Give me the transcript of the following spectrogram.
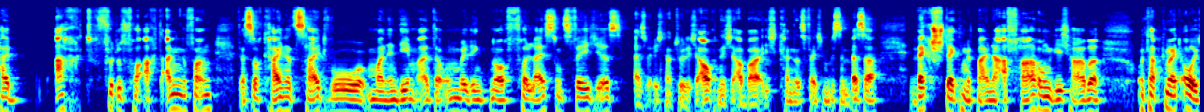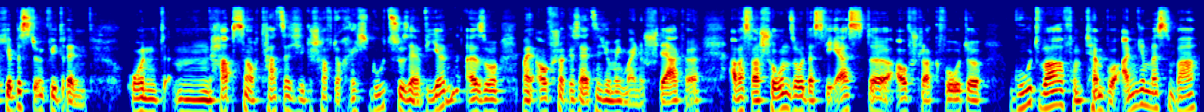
halb acht, Viertel vor acht angefangen. Das ist auch keine Zeit, wo man in dem Alter unbedingt noch voll leistungsfähig ist. Also ich natürlich auch nicht, aber ich kann das vielleicht ein bisschen besser wegstecken mit meiner Erfahrung, die ich habe. Und habe gemerkt, oh, hier bist du irgendwie drin. Und ähm, habe es dann auch tatsächlich geschafft, auch recht gut zu servieren. Also mein Aufschlag ist ja jetzt nicht unbedingt meine Stärke. Aber es war schon so, dass die erste Aufschlagquote gut war, vom Tempo angemessen war.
